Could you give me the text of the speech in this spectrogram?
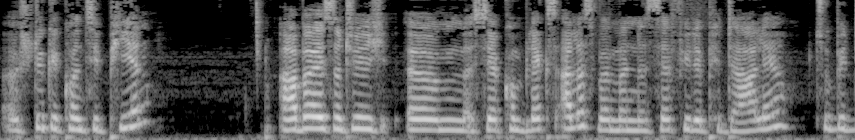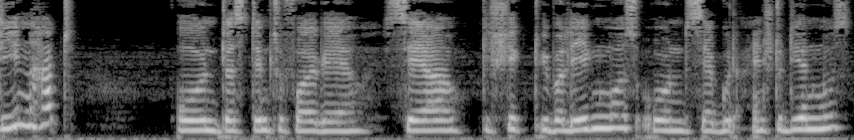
äh, Stücke konzipieren aber ist natürlich ähm, sehr komplex alles, weil man sehr viele Pedale zu bedienen hat und das demzufolge sehr geschickt überlegen muss und sehr gut einstudieren muss.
